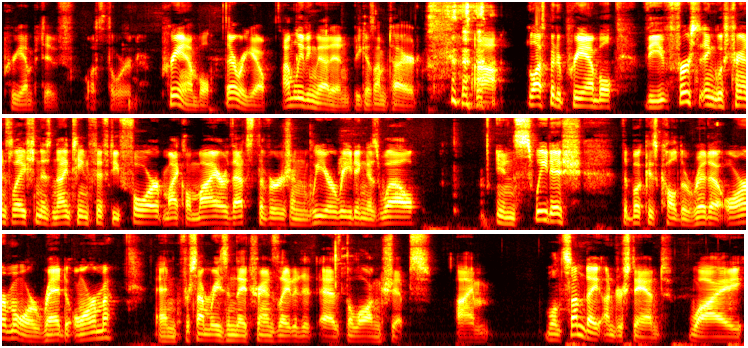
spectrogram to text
preemptive, what's the word? Preamble. There we go. I'm leaving that in because I'm tired. uh, last bit of preamble. The first English translation is 1954, Michael Meyer. That's the version we are reading as well. In Swedish, the book is called Röde Orm or Red Orm, and for some reason they translated it as The Long Ships. I'm will someday understand why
